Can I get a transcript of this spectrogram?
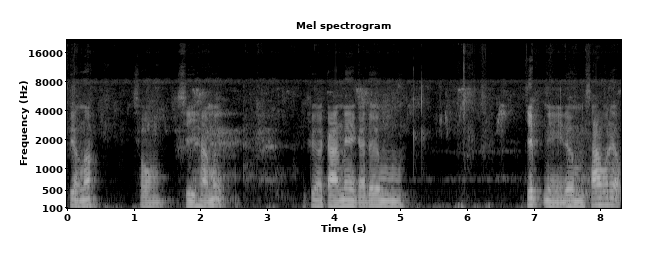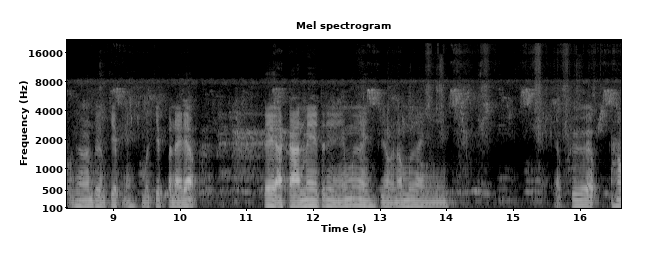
เพียงเนาะสองสี่ห้ามื้อคืออาการแม่ก็เริ่มเจ็บนี่เริ่มเศร้าแล้วเพรานั้นเริ่มเจ็บนี่หมดเจ็บปานใดแล้วแต่อาการแม่ตัวนี้ยังเมื่อยพี่น้องเนาะเมื่อยแบบคือแบบเฮา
